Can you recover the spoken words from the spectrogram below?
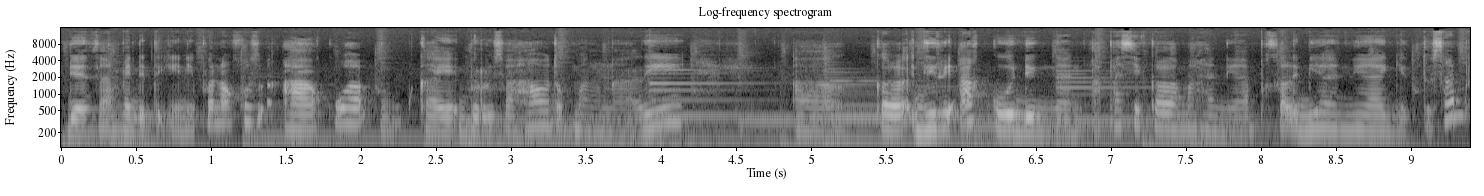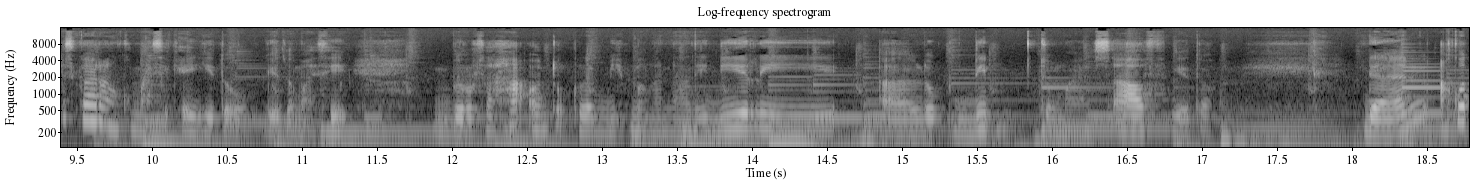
Dan sampai detik ini pun aku aku kayak berusaha untuk mengenali uh, ke diri aku dengan apa sih kelemahannya apa kelebihannya gitu. Sampai sekarang aku masih kayak gitu gitu. Masih berusaha untuk lebih mengenali diri uh, look deep to myself gitu. Dan aku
